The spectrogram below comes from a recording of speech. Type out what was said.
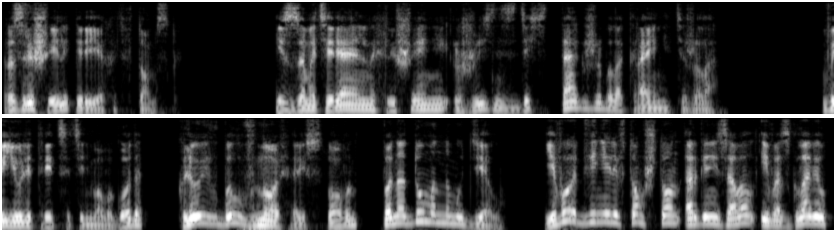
разрешили переехать в Томск. Из-за материальных лишений жизнь здесь также была крайне тяжела. В июле 1937 года Клюев был вновь арестован по надуманному делу. Его обвинили в том, что он организовал и возглавил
